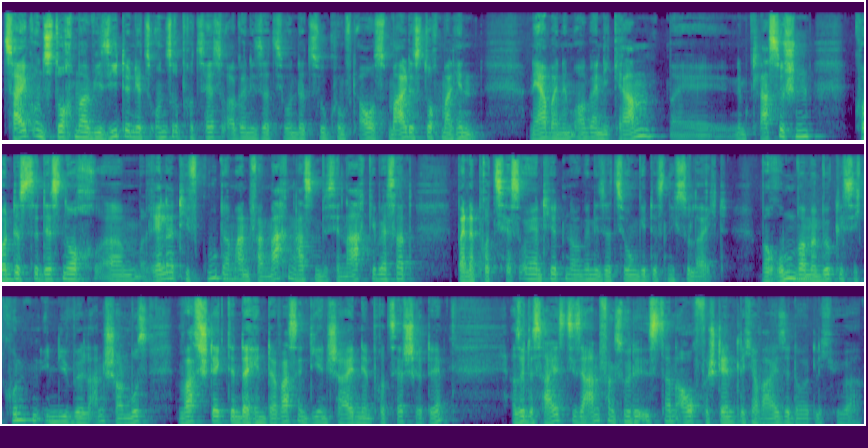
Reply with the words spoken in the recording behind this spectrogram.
zeig uns doch mal, wie sieht denn jetzt unsere Prozessorganisation der Zukunft aus? Mal das doch mal hin. Naja, bei einem Organigramm, bei einem klassischen, konntest du das noch ähm, relativ gut am Anfang machen, hast ein bisschen nachgebessert. Bei einer prozessorientierten Organisation geht es nicht so leicht. Warum? Weil man wirklich sich Kunden individuell anschauen muss. Was steckt denn dahinter? Was sind die entscheidenden Prozessschritte? Also das heißt, diese Anfangshürde ist dann auch verständlicherweise deutlich höher.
